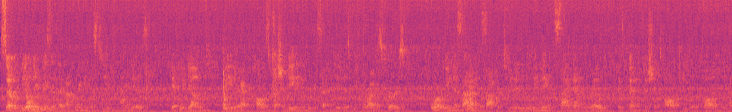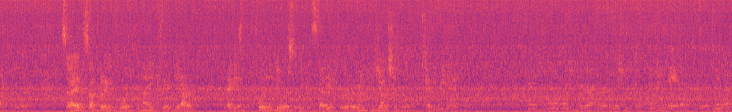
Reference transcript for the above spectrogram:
So the only reason that I'm bringing this to you tonight is if we don't, we either have to call a special meeting if we decide to do this before August first, or we miss out on this opportunity that we may decide down the road is beneficial to all people involved in the board. So I, so I'm putting it forth tonight to get our, I guess, foot in the door so we can study it further in conjunction with WEA. Okay, and a motion to adopt the resolution for planning date of the makeup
